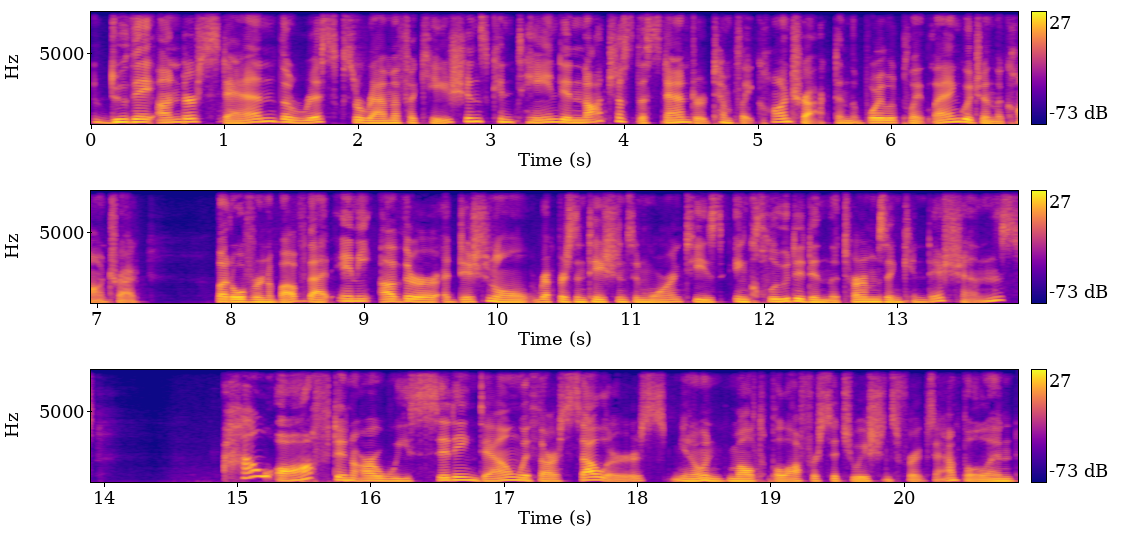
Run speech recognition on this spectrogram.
Do they understand the risks or ramifications contained in not just the standard template contract and the boilerplate language in the contract, but over and above that, any other additional representations and warranties included in the terms and conditions? How often are we sitting down with our sellers, you know, in multiple offer situations, for example, and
